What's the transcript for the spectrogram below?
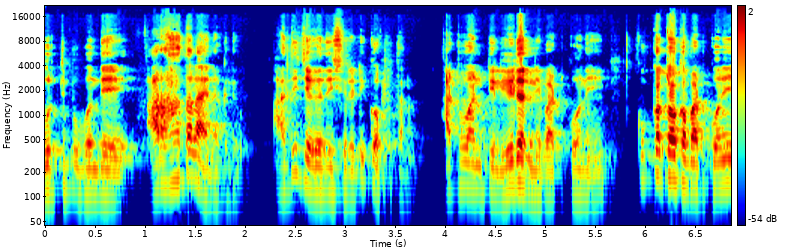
గుర్తింపు పొందే అర్హతలు ఆయనకు లేవు అది జగదీశ్వరి రెడ్డి గొప్పతనం. అటువంటి లీడర్ని పట్టుకొని కుక్కతోక పట్టుకొని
